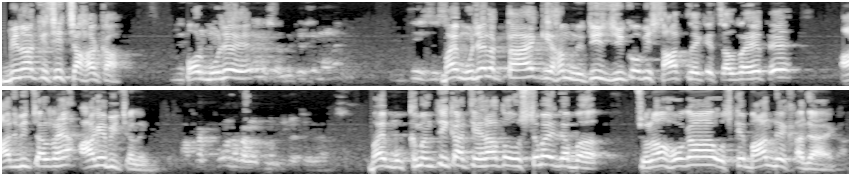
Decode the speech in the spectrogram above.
बिना किसी चाह का। और मुझे भाई मुझे लगता है कि हम नीतीश जी को भी साथ लेके चल रहे थे आज भी चल रहे हैं आगे भी चलेंगे। भाई मुख्यमंत्री का चेहरा तो उस समय जब चुनाव होगा उसके बाद देखा जाएगा।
